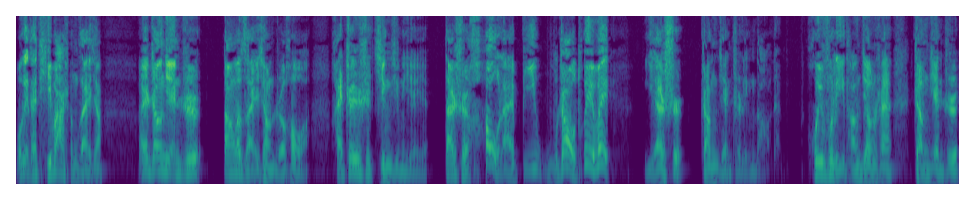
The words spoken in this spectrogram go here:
我给他提拔成宰相。哎，张柬之当了宰相之后啊，还真是兢兢业业。但是后来逼武曌退位，也是张柬之领导的。恢复礼堂江山，张柬之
